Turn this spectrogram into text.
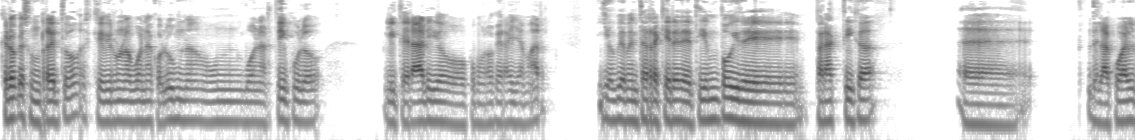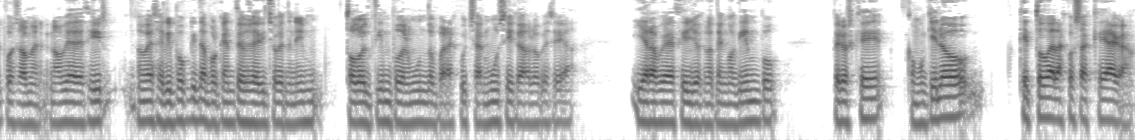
Creo que es un reto escribir una buena columna, un buen artículo literario o como lo queráis llamar, y obviamente requiere de tiempo y de práctica eh, de la cual, pues hombre, no voy a decir, no voy a ser hipócrita porque antes os he dicho que tenéis todo el tiempo del mundo para escuchar música o lo que sea y ahora voy a decir yo que no tengo tiempo, pero es que como quiero que todas las cosas que haga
